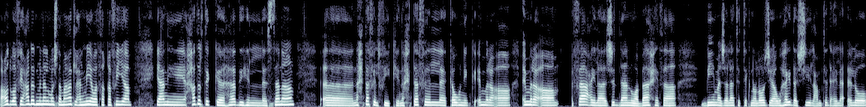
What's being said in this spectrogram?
عضوة في عدد من المجتمعات العلمية والثقافية. يعني حضرتك هذه السنة آه، نحتفل فيك نحتفل كونك امرأة امرأة فاعلة جدا وباحثة بمجالات التكنولوجيا وهيدا الشيء اللي عم تدعي له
